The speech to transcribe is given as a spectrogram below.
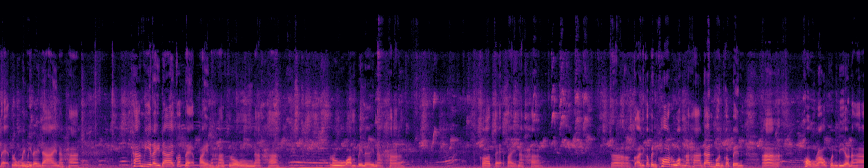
แตะตรงไม่มีรายได้นะคะ ถ้ามีรายได้ก็แตะไปนะคะตรงนะคะ รวมไปเลยนะคะ ก็แตะไปนะคะอ่าอันนี้ก็เป็นข้อรวมนะคะ ด้านบนก็เป็นอ่าของเราคนเดียวนะคะ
